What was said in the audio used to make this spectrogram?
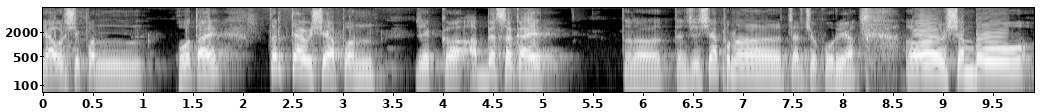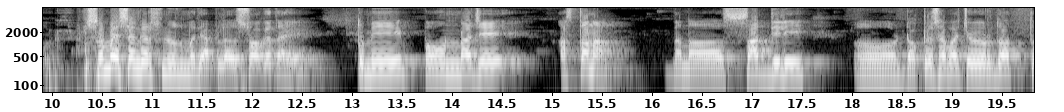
यावर्षी पण होत आहे. तर त्याविषयी आपण जे एक अभ्यासक आहेत तर त्यांच्याशी आपण चर्चा करूया. शंभू शंभो समय संघर्ष न्यूजमध्ये आपलं स्वागत आहे. तुम्ही पवनराजे असताना त्यांना साथ दिली. डॉक्टर साहेबाच्या विरोधात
